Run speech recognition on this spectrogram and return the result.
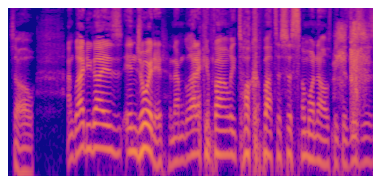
So I'm glad you guys enjoyed it, and I'm glad I can finally talk about this to someone else because this is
